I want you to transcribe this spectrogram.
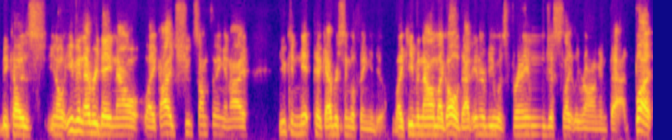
because, you know, even every day now, like I shoot something and I, you can nitpick every single thing you do. Like even now, I'm like, oh, that interview was framed just slightly wrong and bad. But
